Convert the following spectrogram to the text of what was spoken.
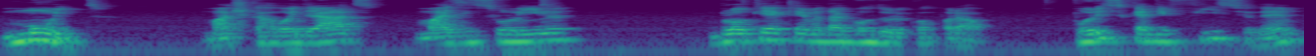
Muito. Mais carboidratos, mais insulina, bloqueia a queima da gordura corporal. Por isso que é difícil, né?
